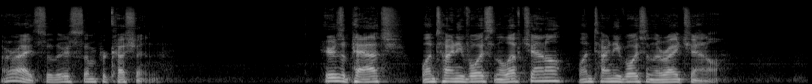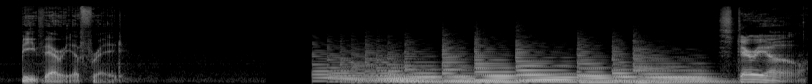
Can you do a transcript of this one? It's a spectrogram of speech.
All right, so there's some percussion. Here's a patch. One tiny voice in the left channel, one tiny voice in the right channel. Be very afraid. Stereo.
